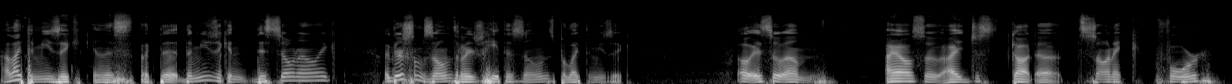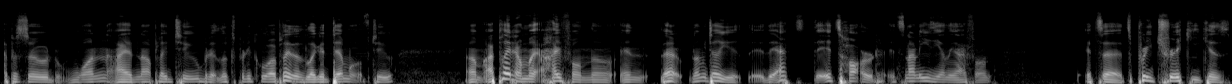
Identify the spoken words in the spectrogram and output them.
I like the music in this, like the the music in this zone. I like, like there's some zones that I just hate the zones, but like the music. Oh, it's so um, I also I just got uh Sonic Four episode one. I have not played two, but it looks pretty cool. I played like a demo of two. Um, I played it on my iPhone though, and that let me tell you, that's it's hard. It's not easy on the iPhone. It's uh, it's pretty tricky because,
